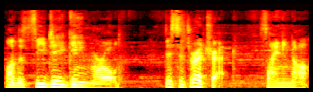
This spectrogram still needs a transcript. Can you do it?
on the CJ Game World. This is Retrac, signing off.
